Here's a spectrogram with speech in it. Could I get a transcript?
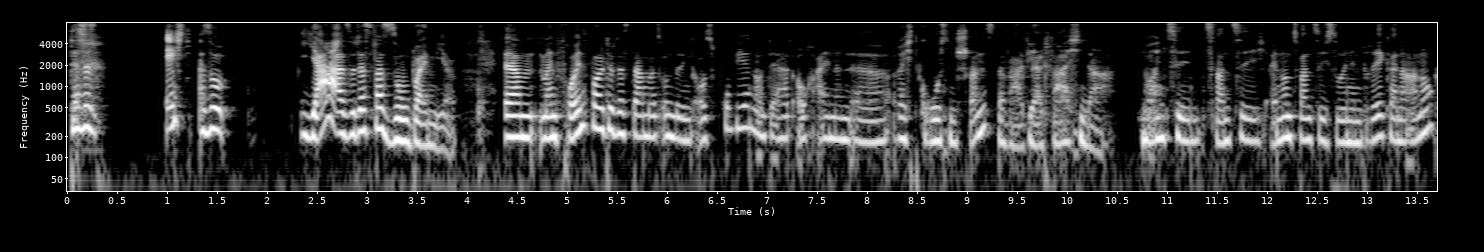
Das ist echt, also ja, also das war so bei mir. Ähm, mein Freund wollte das damals unbedingt ausprobieren und der hat auch einen äh, recht großen Schwanz. Da war, wie alt war ich denn da? 19, 20, 21, so in dem Dreh, keine Ahnung.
